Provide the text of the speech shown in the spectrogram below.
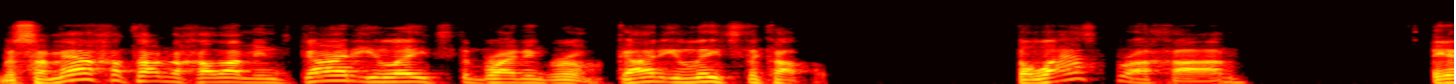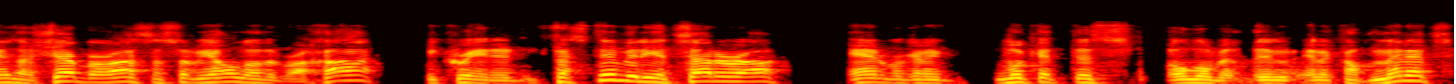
Misameach chatan v'chala means God elates the bride and groom. God elates the couple. The last bracha is Asher Barasa, so we all know the bracha. He created festivity, etc. And we're going to look at this a little bit in, in a couple minutes.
